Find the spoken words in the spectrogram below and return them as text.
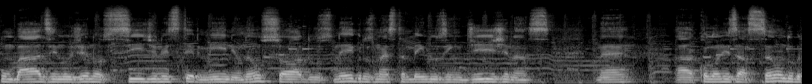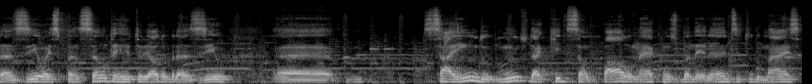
com base no genocídio no extermínio, não só dos negros, mas também dos indígenas, né? A colonização do Brasil, a expansão territorial do Brasil, é, saindo muito daqui de São Paulo, né, com os bandeirantes e tudo mais,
